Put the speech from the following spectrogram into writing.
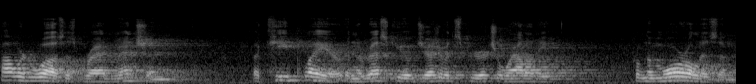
Howard was, as Brad mentioned, a key player in the rescue of Jesuit spirituality from the moralism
